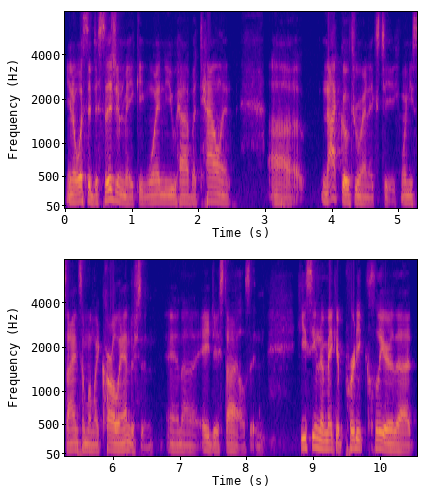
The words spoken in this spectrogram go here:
you know, what's the decision making when you have a talent uh, not go through NXT when you sign someone like Karl Anderson and uh, AJ Styles, and he seemed to make it pretty clear that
